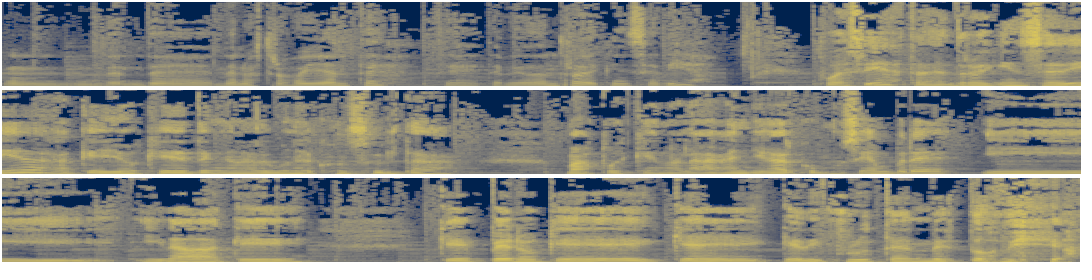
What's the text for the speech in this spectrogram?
de, de, nuestros oyentes. Te, te, veo dentro de 15 días. Pues sí, hasta dentro de 15 días. Aquellos que tengan alguna consulta más, pues que nos la hagan llegar como siempre. Y, y nada, que, que espero que, que, que, disfruten de estos días.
